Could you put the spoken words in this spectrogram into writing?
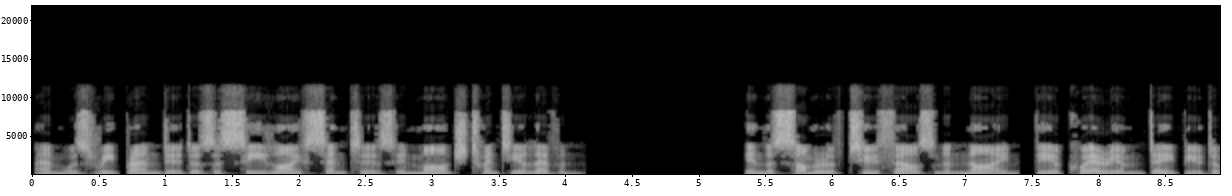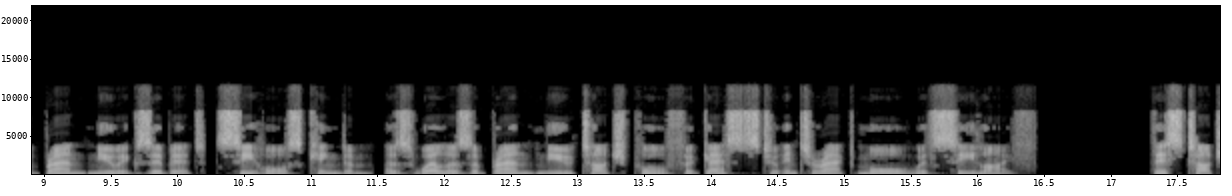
and was rebranded as a Sea Life Centres in March 2011. In the summer of 2009, the aquarium debuted a brand new exhibit, Seahorse Kingdom, as well as a brand new touch pool for guests to interact more with sea life. This touch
